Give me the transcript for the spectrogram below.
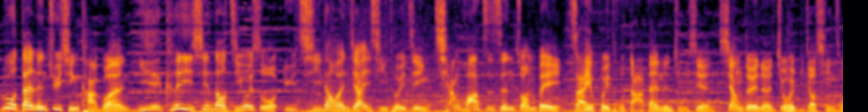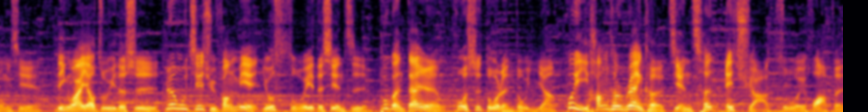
若单人剧情卡关，也可以先到集会所与其他玩家一起推进，强化自身装备，再回头打单人主线，相对呢就会比较轻松一些。另外要注意的是，任务接取方面有所谓的限制，不管单人或是多人都一样，会以 Hunter Rank 简称 HR 作为划。分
